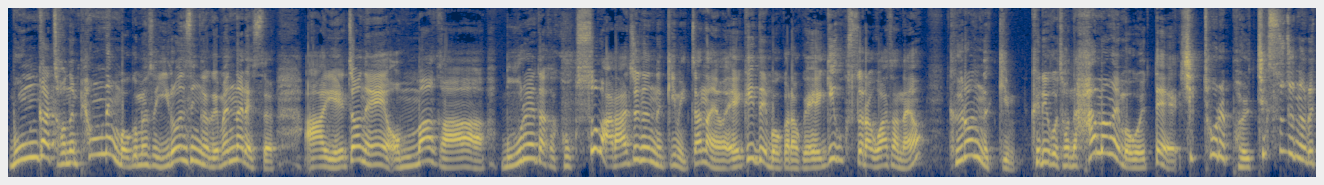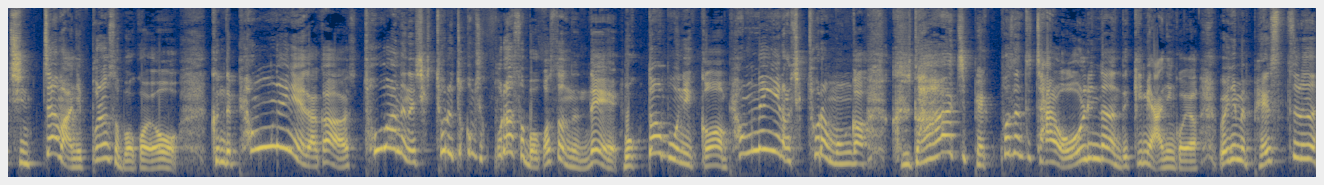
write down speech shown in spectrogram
뭔가 저는 평냉 먹으면서 이런 생각을 맨날 했어요. 아, 예전에 엄마가 물에다가 국수 말아주는 느낌 있잖아요. 애기들 먹으라고 애기국수라고 하잖아요. 그런 느낌. 그리고 저는 함흥을 먹을 때 식초를 벌칙 수준으로 진짜 많이 뿌려서 먹어요. 근데 평냉에다가 초반에는 식초를 조금씩 뿌려서 먹었었는데 먹다 보니까 평냉이랑 식초랑 뭔가 그다지 100%잘 어울린다는 느낌이 아닌 거예요. 왜냐면 베스트는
